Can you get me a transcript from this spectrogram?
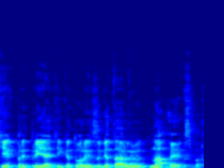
тех предприятий, которые заготавливают на экспорт.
